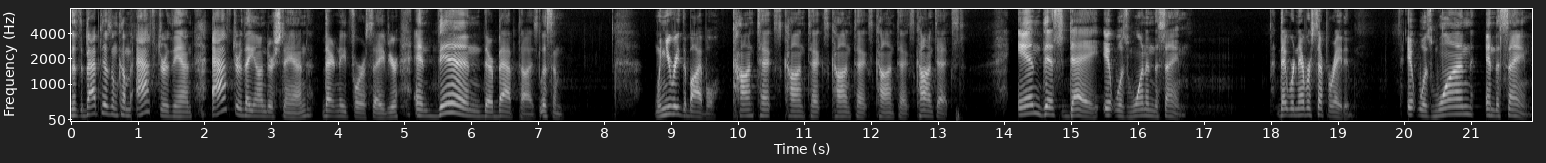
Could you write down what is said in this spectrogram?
Does the baptism come after then, after they understand their need for a Savior, and then they're baptized? Listen, when you read the Bible, context, context, context, context, context. In this day, it was one and the same. They were never separated. It was one and the same.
